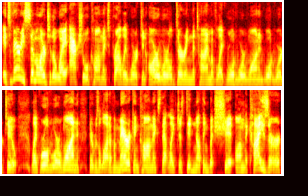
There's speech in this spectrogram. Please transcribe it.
It's very similar to the way actual comics probably worked in our world during the time of like World War One and World War Two. Like World War One, there was a lot of American comics that like just did nothing but shit on the Kaiser,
